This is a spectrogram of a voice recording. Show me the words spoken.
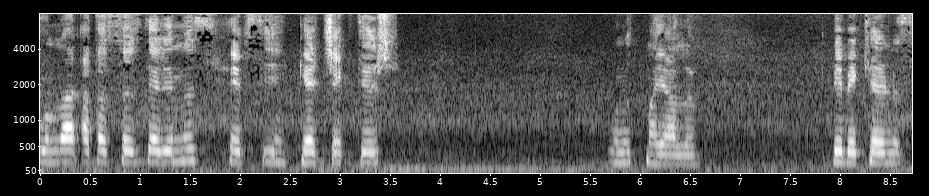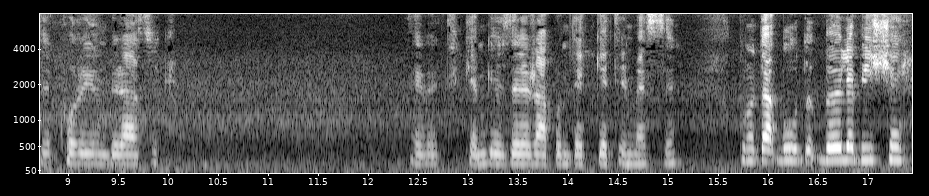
Bunlar atasözlerimiz hepsi gerçektir unutmayalım. Bebeklerinizi koruyun birazcık. Evet, kem gözlere Rabbim dek getirmesin. Bunu da bu böyle bir şey.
